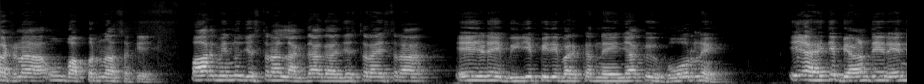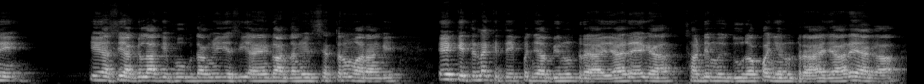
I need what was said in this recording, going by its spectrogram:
ਘਟਨਾ ਉਹ ਵਾਪਰ ਨਾ ਸਕੇ। ਪਰ ਮੈਨੂੰ ਜਿਸ ਤਰ੍ਹਾਂ ਲੱਗਦਾਗਾ ਜਿਸ ਤਰ੍ਹਾਂ ਇਸ ਤਰ੍ਹਾਂ ਇਹ ਜਿਹੜੇ ਬੀਜੇਪੀ ਦੇ ਵਰਕਰ ਨੇ ਜਾਂ ਕੋਈ ਹੋਰ ਨੇ, ਇਹ ਇਹੋ ਜਿਹੇ ਬਿਆਨ ਦੇ ਰਹੇ ਨੇ ਕਿ ਅਸੀਂ ਅੱਗ ਲਾ ਕੇ ਫੂਕ ਦਾਂਗੇ ਜੀ, ਅਸੀਂ ਐਂ ਕਰ ਦਾਂਗੇ, ਅਸੀਂ ਛਿੱਤਰ ਮਾਰਾਂਗੇ। ਇਹ ਕਿਤੇ ਨਾ ਕਿਤੇ ਪੰਜਾਬੀ ਨੂੰ ਡਰਾਇਆ ਜਾ ਰਿਹਾ ਹੈਗਾ, ਸਾਡੇ ਮਜ਼ਦੂਰਾਂ ਭਾਈਆਂ ਨੂੰ ਡਰਾਇਆ ਜਾ ਰਿਹਾ ਹੈਗਾ।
